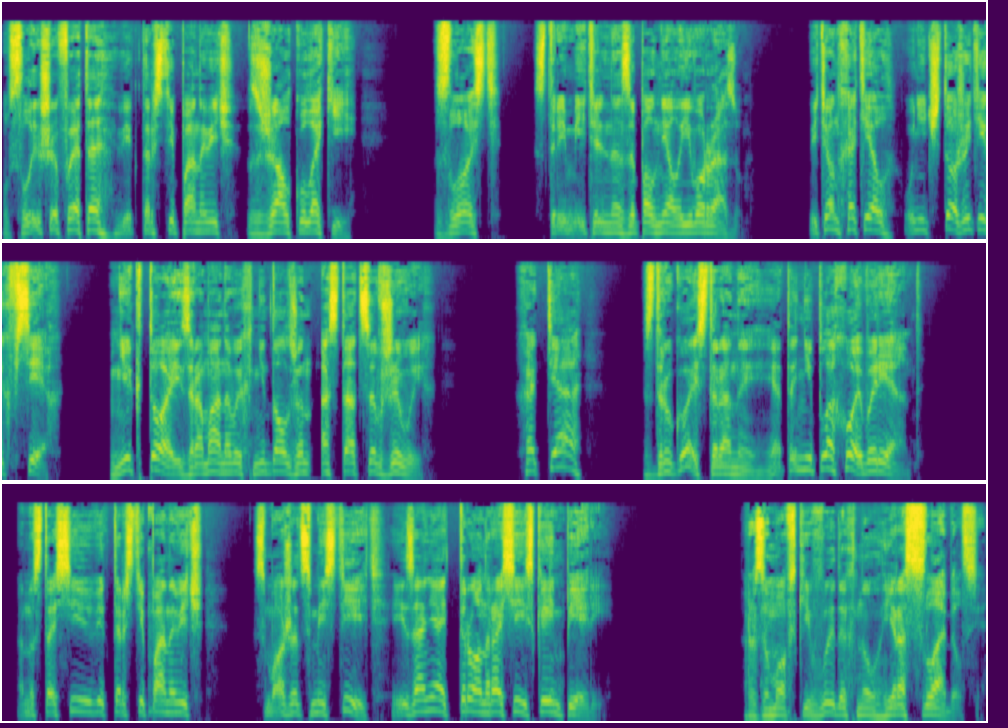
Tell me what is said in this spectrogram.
Услышав это, Виктор Степанович сжал кулаки. Злость стремительно заполняла его разум. Ведь он хотел уничтожить их всех. Никто из Романовых не должен остаться в живых. Хотя, с другой стороны, это неплохой вариант. Анастасию Виктор Степанович сможет сместить и занять трон Российской империи. Разумовский выдохнул и расслабился.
